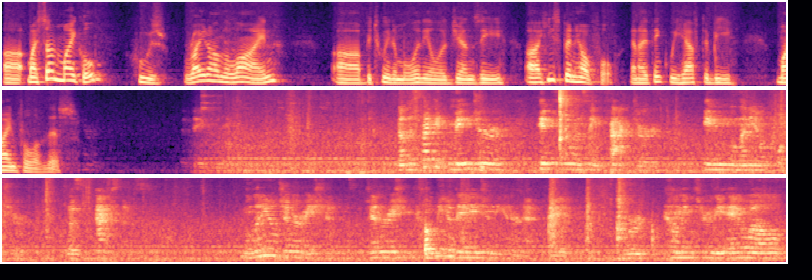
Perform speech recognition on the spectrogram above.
uh, my son Michael, who's right on the line uh, between a millennial and a Gen Z. Uh, he's been helpful, and I think we have to be mindful of this. Now, the second major influencing factor in millennial culture was access. Millennial generation was the generation coming of age in the internet. They were coming through the AOL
